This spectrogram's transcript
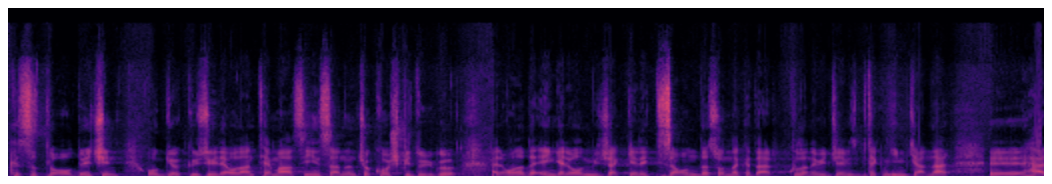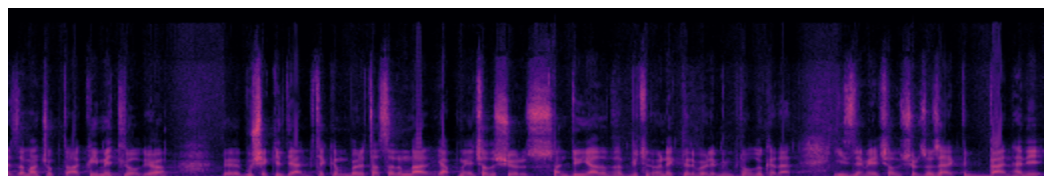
kısıtlı olduğu için o gökyüzüyle olan teması insanın çok hoş bir duygu. Yani ona da engel olmayacak. Gerektiği onu da sonuna kadar kullanabileceğimiz bir takım imkanlar e, her zaman çok daha kıymetli oluyor. E, bu şekilde yani bir takım böyle tasarımlar yapmaya çalışıyoruz. Hani dünyada da bütün örnekleri böyle mümkün olduğu kadar izlemeye çalışıyoruz. Özellikle ben hani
